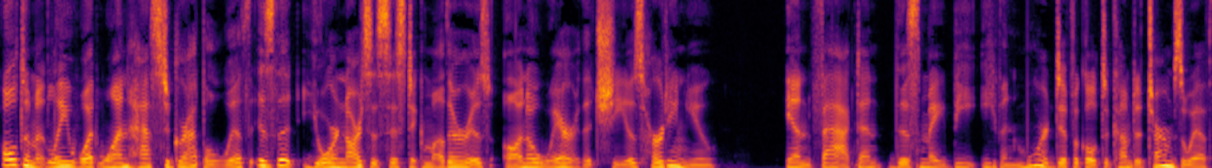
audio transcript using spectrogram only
Ultimately, what one has to grapple with is that your narcissistic mother is unaware that she is hurting you in fact, and this may be even more difficult to come to terms with,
